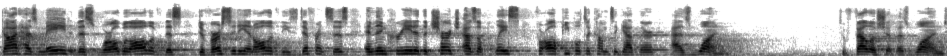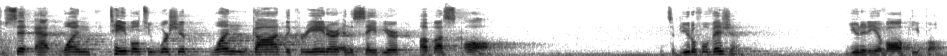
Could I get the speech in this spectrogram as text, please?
God has made this world with all of this diversity and all of these differences and then created the church as a place for all people to come together as one to fellowship as one, to sit at one table, to worship one God, the Creator and the Savior of us all. It's a beautiful vision unity of all people.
